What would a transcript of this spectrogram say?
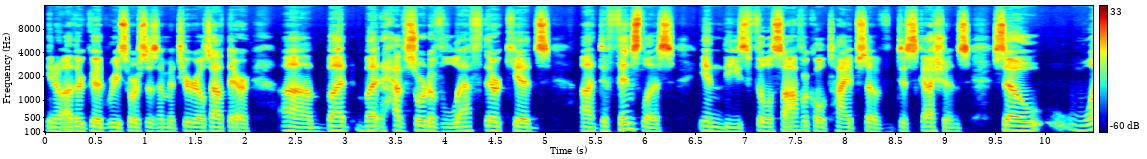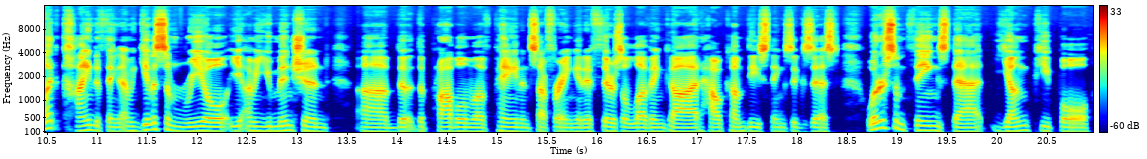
you know other good resources and materials out there uh, but but have sort of left their kids uh, defenseless in these philosophical types of discussions. So, what kind of things? I mean, give us some real. I mean, you mentioned uh, the the problem of pain and suffering, and if there's a loving God, how come these things exist? What are some things that young people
